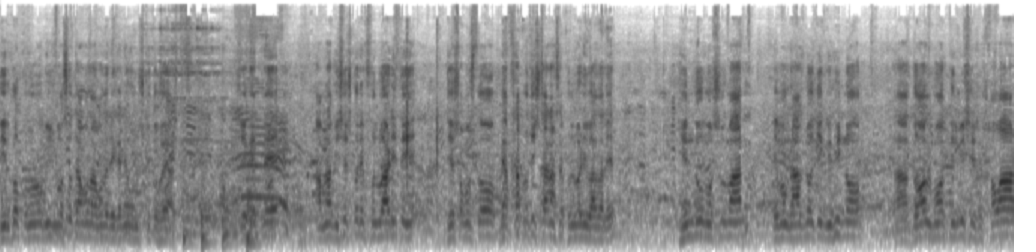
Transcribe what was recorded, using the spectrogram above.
দীর্ঘ পনেরো বিশ বছর যাবৎ আমাদের এখানে অনুষ্ঠিত হয়ে আসছে। সেক্ষেত্রে আমরা বিশেষ করে ফুলবাড়িতে যে সমস্ত ব্যবসা প্রতিষ্ঠান আছে ফুলবাড়ি বাজারে, হিন্দু, মুসলমান এবং রাজনৈতিক বিভিন্ন দল, মত নির্বিশেষে সবার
